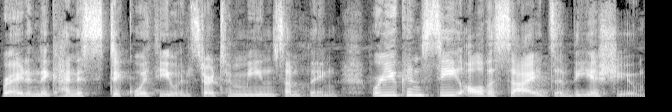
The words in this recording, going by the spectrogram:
right? And they kind of stick with you and start to mean something where you can see all the sides of the issue.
